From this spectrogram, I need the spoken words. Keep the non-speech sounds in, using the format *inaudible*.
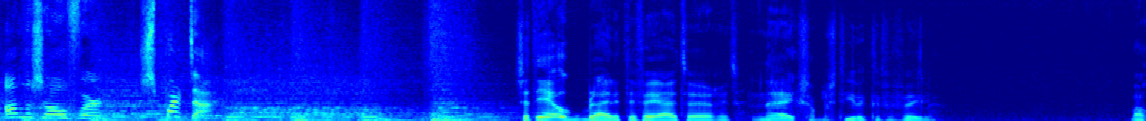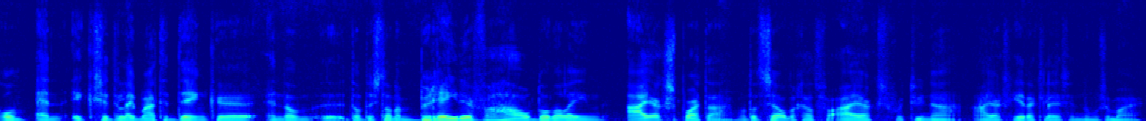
Alles over Sparta. Zet jij ook blij de tv uit, eh, Ruud? Nee, ik zat me stierlijk te vervelen. Waarom? En ik zit alleen maar te denken, en dan, eh, dat is dan een breder verhaal dan alleen Ajax-Sparta. Want hetzelfde geldt voor Ajax, Fortuna, Ajax, Heracles en noem ze maar.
